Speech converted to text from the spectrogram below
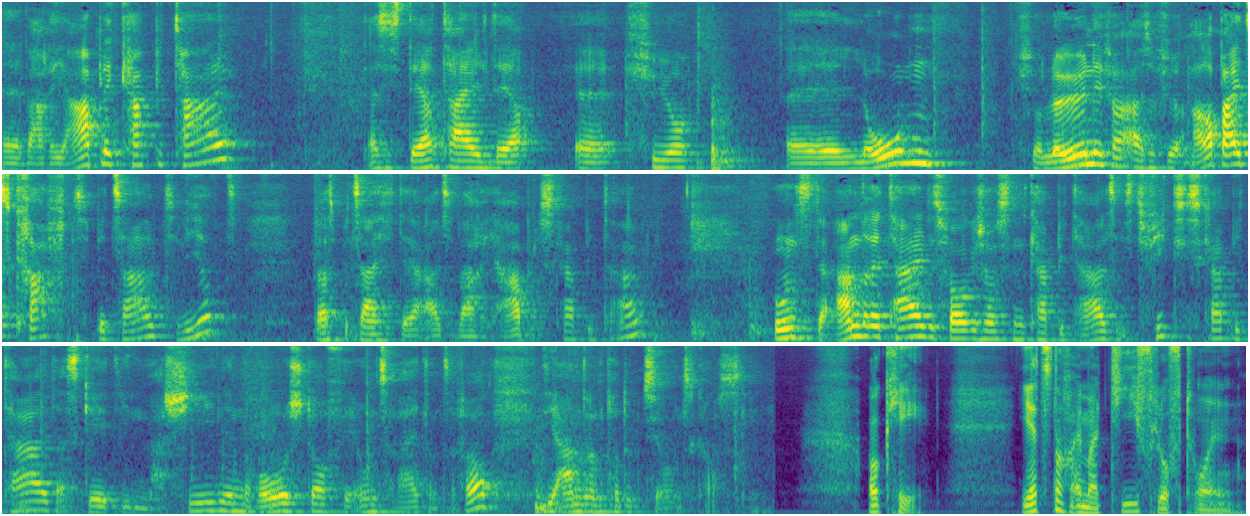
äh, variable Kapital. Das ist der Teil, der äh, für äh, Lohn, für Löhne, also für Arbeitskraft bezahlt wird. Das bezeichnet er als variables Kapital. Und der andere Teil des vorgeschossenen Kapitals ist fixes Kapital, das geht in Maschinen, Rohstoffe und so weiter und so fort, die anderen Produktionskosten. Okay, jetzt noch einmal tief Luft holen.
